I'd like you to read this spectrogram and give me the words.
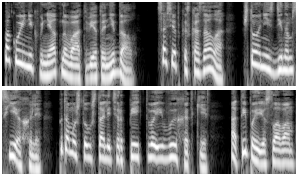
покойник внятного ответа не дал. Соседка сказала, что они с Дином съехали, потому что устали терпеть твои выходки, а ты, по ее словам,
